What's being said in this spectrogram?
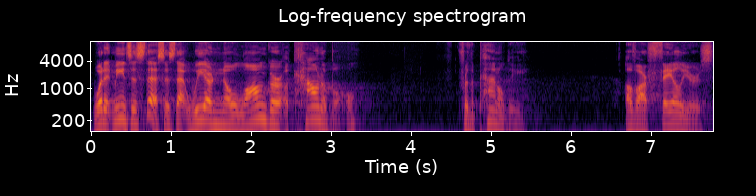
what it means is this is that we are no longer accountable for the penalty of our failures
